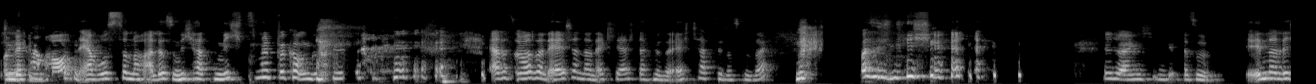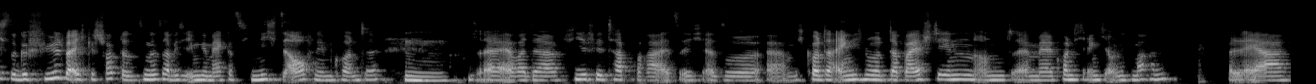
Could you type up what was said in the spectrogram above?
Und Sehr wir kamen raus und er wusste noch alles und ich hatte nichts mitbekommen gefühlt. Er hat es immer seinen Eltern dann erklärt. Ich dachte mir so, echt, hat sie das gesagt? Weiß ich nicht. Ich war eigentlich, also innerlich so gefühlt war ich geschockt. Also zumindest habe ich eben gemerkt, dass ich nichts aufnehmen konnte. Mhm. Und, äh, er war da viel, viel tapferer als ich. Also ähm, ich konnte eigentlich nur dabei stehen und äh, mehr konnte ich eigentlich auch nicht machen, weil er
